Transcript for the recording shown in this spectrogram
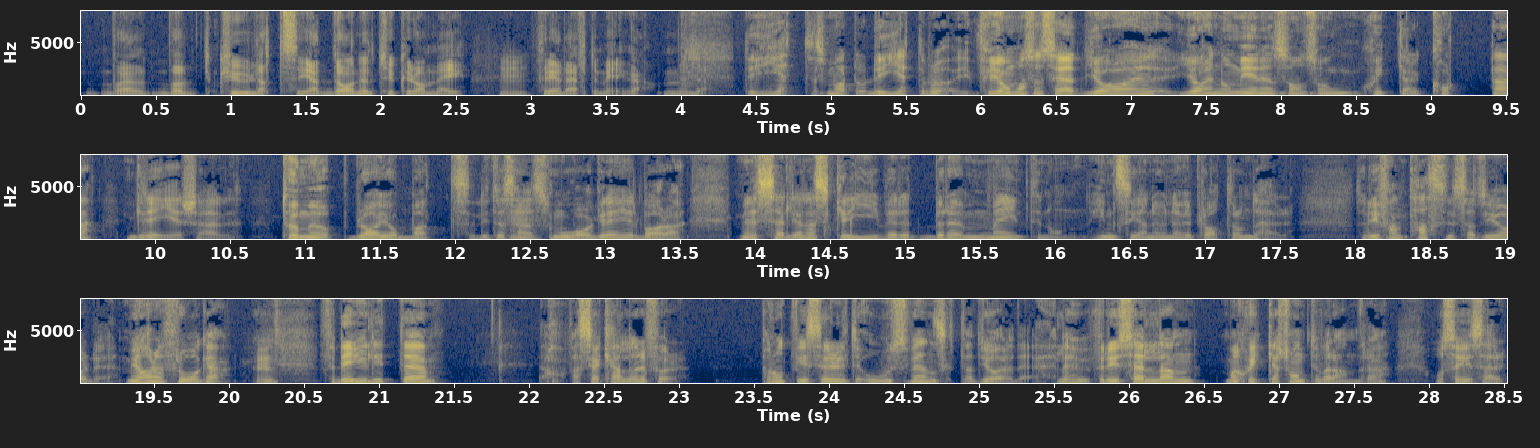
vad, vad kul att se att Daniel tycker om mig Mm. fredag eftermiddag. Det, Det är jättesmart och det är jättebra. För jag måste säga att jag, är- jag är nog mer en sån som skickar korta grejer så här. Tumme upp, bra jobbat, lite så här Mm. små grejer bara. Men säljarna skriver ett berömmail till någon, inser jag nu när vi pratar om det här. Så det är fantastiskt att du gör det. Men jag har en fråga. Mm. För det är ju lite, ja, vad ska jag kalla det för? På något vis är det lite osvenskt att göra det, eller hur? För det är ju sällan man skickar sånt till varandra och säger så här,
